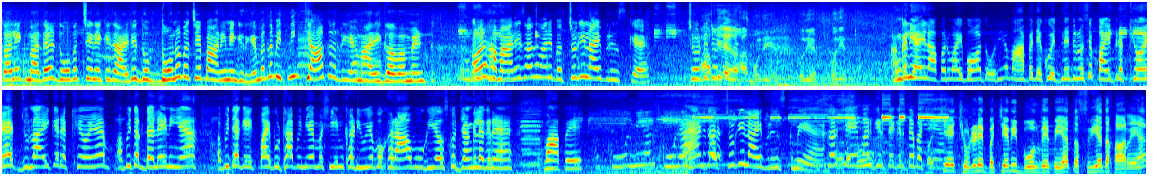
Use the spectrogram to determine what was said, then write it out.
कल एक मदर दो बच्चे लेके जा रही थी दो, दोनों बच्चे पानी में गिर गए मतलब इतनी क्या कर रही है हमारी गवर्नमेंट और हमारे साथ हमारे बच्चों की लाइफ रिस्क है छोटे आपके छोटे कहना हाँ बोलिए बोलिए बोलिए अंकल यही लापरवाही बहुत हो रही है वहाँ पे देखो इतने दिनों से पाइप रखे हुए हैं जुलाई के रखे हुए हैं अभी तक डले नहीं है अभी तक एक पाइप उठा भी नहीं है मशीन खड़ी हुई है वो खराब हो गई है उसको जंग लग रहे हैं वहाँ पे स्कूल नहीं है स्कूल है एंड सर बच्चों की लाइफ रिस्क में है सर छह बार गिरते गिरते बच्चे हैं ਬੱਚੇ ਛੋਟੇ ਜਿਹੜੇ ਬੱਚੇ ਵੀ ਬੋਲਦੇ ਪਏ ਆ ਤਸਵੀਰਾਂ ਦਿਖਾ ਰਹੇ ਆ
